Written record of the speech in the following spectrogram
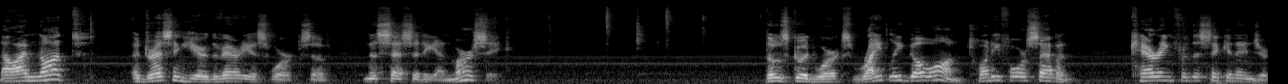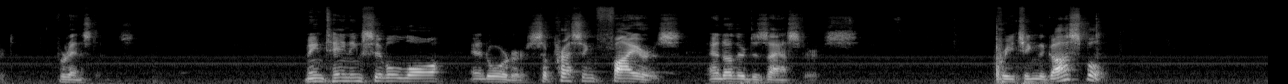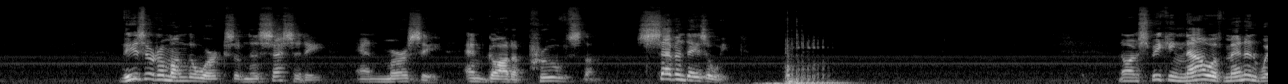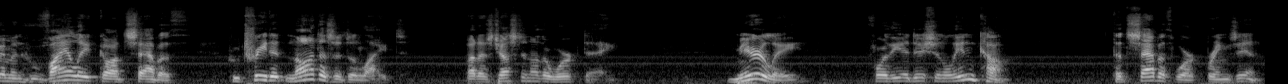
Now, I'm not addressing here the various works of necessity and mercy. Those good works rightly go on 24 7, caring for the sick and injured, for instance maintaining civil law and order, suppressing fires and other disasters, preaching the gospel. These are among the works of necessity and mercy, and God approves them seven days a week. Now, I'm speaking now of men and women who violate God's Sabbath, who treat it not as a delight, but as just another workday merely for the additional income that Sabbath work brings in.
